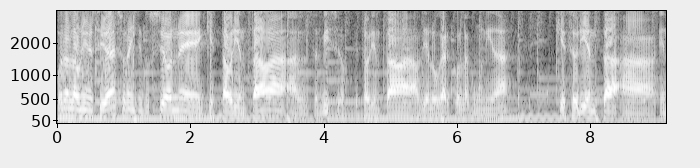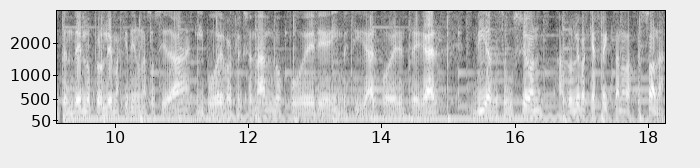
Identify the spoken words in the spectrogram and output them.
Bueno, la universidad es una institución eh, que está orientada al servicio, que está orientada a dialogar con la comunidad, que se orienta a entender los problemas que tiene una sociedad y poder reflexionarlos, poder eh, investigar, poder entregar vías de solución a problemas que afectan a las personas.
